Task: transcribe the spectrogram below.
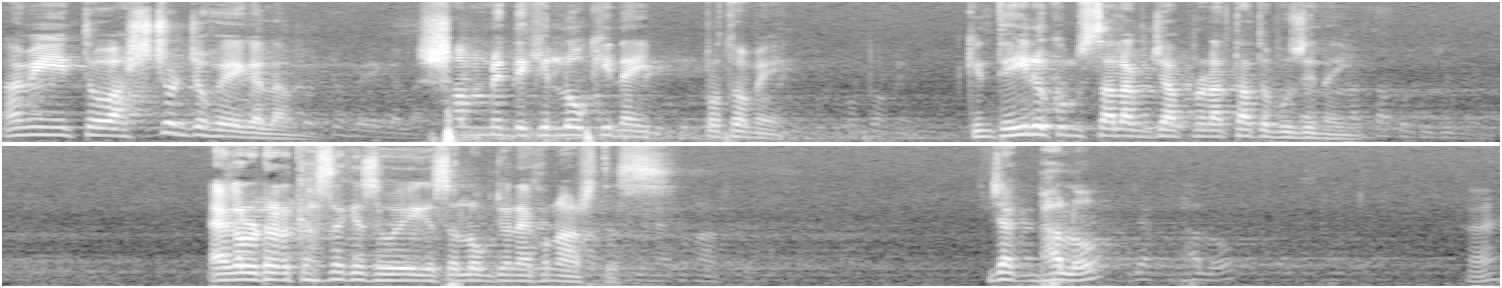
আমি তো আশ্চর্য হয়ে গেলাম। সামনে দেখি লোকই নাই প্রথমে। কিন্তু এইরকম চালাক যে আপনারা তা তো বুঝে নাই। এগারোটার কাছাকাছি হয়ে গেছে, লোকজন এখন আসতেছে। যাক, ভালো। হ্যাঁ?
